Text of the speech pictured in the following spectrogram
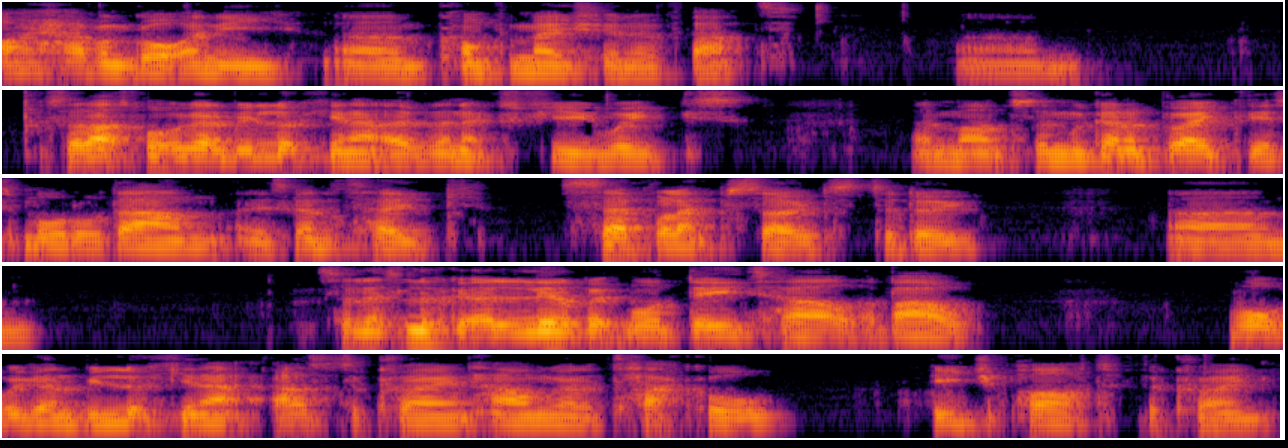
I haven't got any um, confirmation of that. Um, so that's what we're going to be looking at over the next few weeks and months, and we're going to break this model down, and it's going to take several episodes to do. Um, so let's look at a little bit more detail about what we're going to be looking at as the crane, how I'm going to tackle each part of the crane.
